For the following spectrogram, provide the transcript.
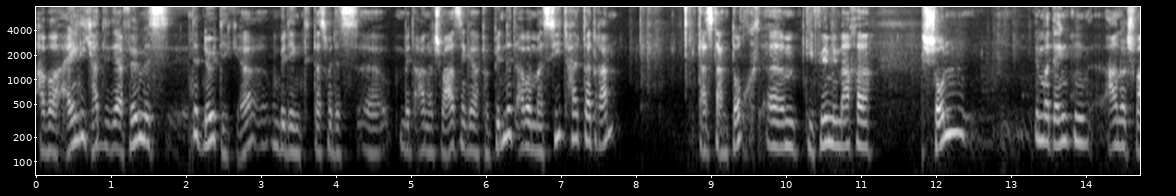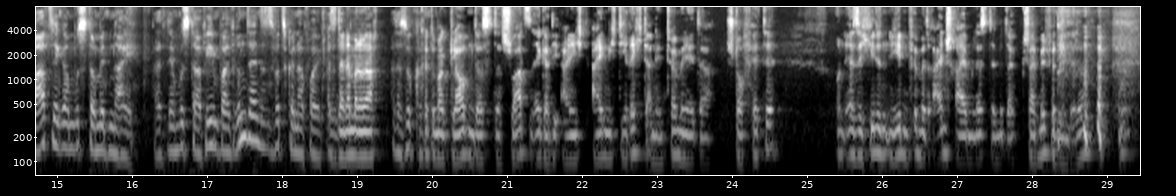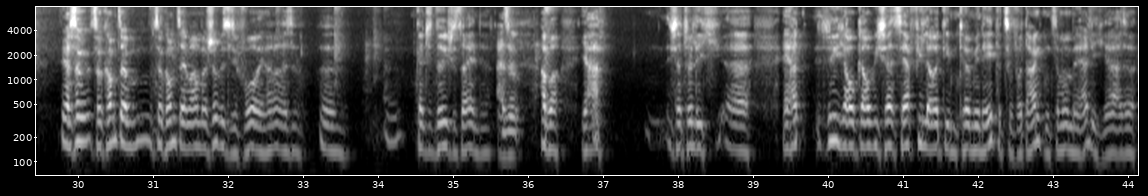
Aber eigentlich hatte der Film es nicht nötig, ja, unbedingt, dass man das äh, mit Arnold Schwarzenegger verbindet, aber man sieht halt daran, dass dann doch ähm, die Filmemacher schon immer denken, Arnold Schwarzenegger muss damit nein. Also der muss da auf jeden Fall drin sein, sonst wird es kein Erfolg. Also deiner Meinung nach also so könnte man glauben, dass, dass Schwarzenegger die eigentlich, eigentlich die Rechte an den Terminator-Stoff hätte und er sich jeden, jeden Film mit reinschreiben lässt, damit er gescheit mitverdient, oder? ja, so, so kommt er so kommt er manchmal schon ein bisschen vor, ja. Also äh, kann schon durchaus sein. Ja. Also, Aber ja, ist natürlich, äh, er hat natürlich auch, glaube ich, sehr viel auch dem Terminator zu verdanken, sind wir mal ehrlich. Ja. Also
